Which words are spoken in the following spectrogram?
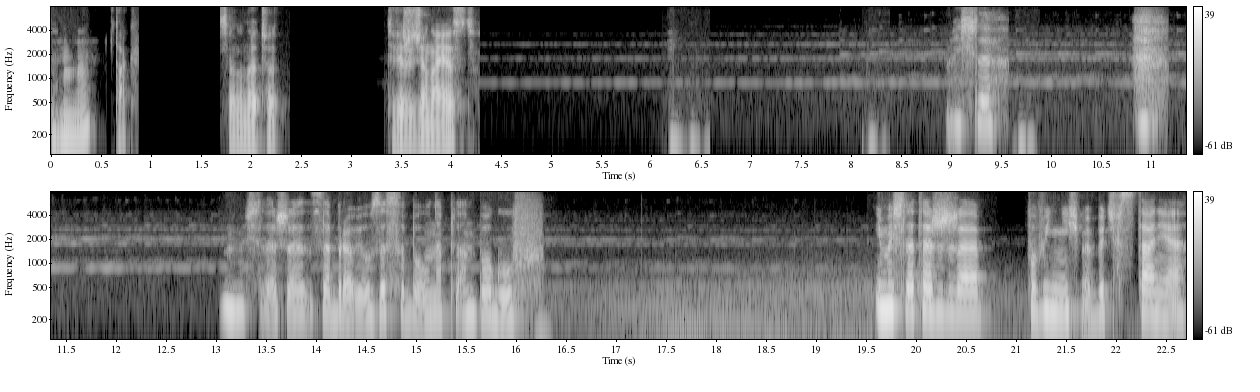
Mhm, tak. Selunę, czy ty wiesz, gdzie ona jest? Myślę. Myślę, że zabrał ją ze sobą na plan bogów. I myślę też, że powinniśmy być w stanie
